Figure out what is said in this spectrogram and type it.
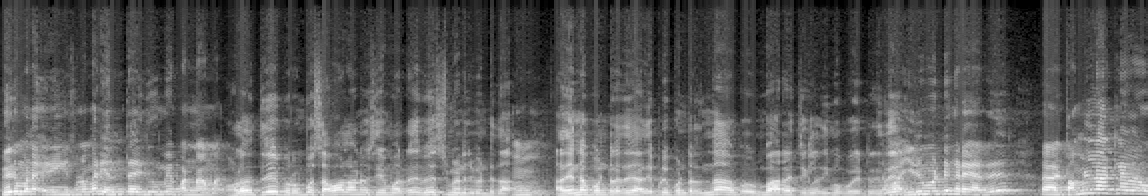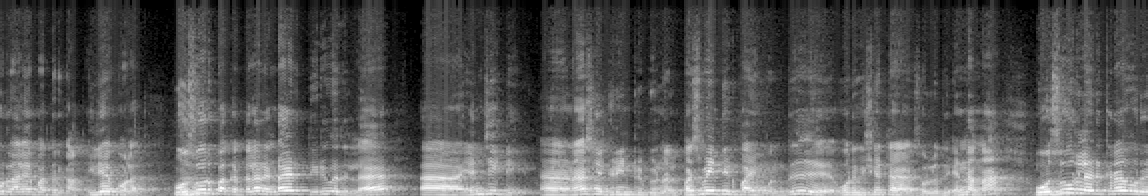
வெறுமனே நீங்க சொன்ன மாதிரி எந்த இதுவுமே பண்ணாம. உலகத்திலே இப்போ ரொம்ப சவாலான விஷயமா இருக்கிறது வேஸ்ட் மேனேஜ்மெண்ட் தான். அது என்ன பண்றது அது எப்படி பண்றதுன்னு தான் இப்போ ரொம்ப ஆராய்ச்சிகள் அதிகமாக போயிட்டு இருக்குது. இது மட்டும் கிடையாது. தமிழ்நாட்டுல ஒரு வேலையை பார்த்துருக்கான் இதே போல. ஒசூர் பக்கத்தில் ரெண்டாயிரத்தி இருபதில் என்ஜிடி நேஷனல் கிரீன் ட்ரிபியூனல் பசுமை தீர்ப்பாயம் வந்து ஒரு விஷயத்த சொல்லுது. என்னன்னா ஒசூரில் இருக்கிற ஒரு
